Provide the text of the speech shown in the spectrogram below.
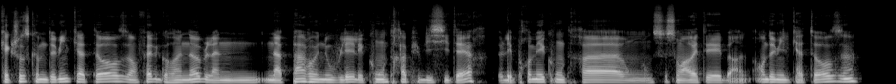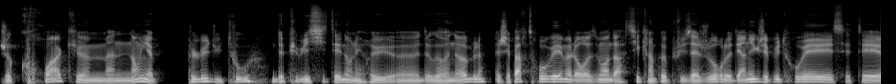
quelque chose comme 2014, en fait, Grenoble n'a pas renouvelé les contrats publicitaires. Les premiers contrats se sont arrêtés ben, en 2014. Je crois que maintenant, il y a plus du tout de publicité dans les rues euh, de Grenoble. J'ai pas retrouvé malheureusement d'article un peu plus à jour. Le dernier que j'ai pu trouver, c'était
